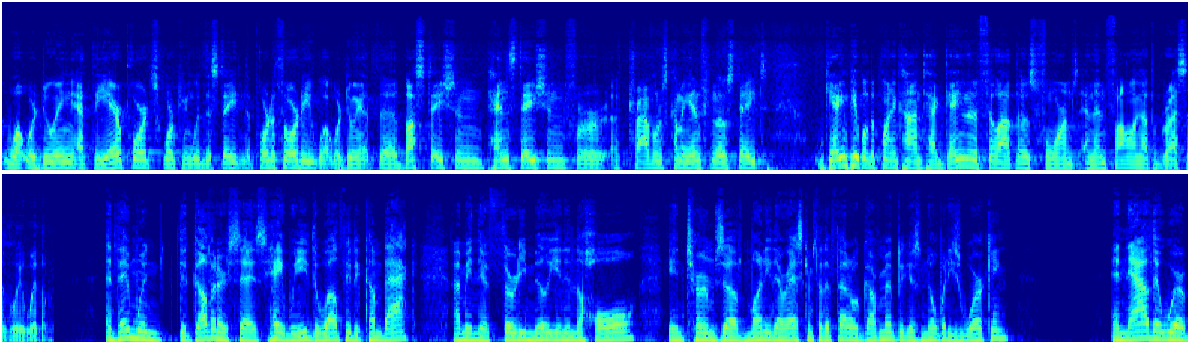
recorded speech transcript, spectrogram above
what we're doing at the airports, working with the state and the Port Authority, what we're doing at the bus station, Penn Station for uh, travelers coming in from those states, getting people to point of contact, getting them to fill out those forms, and then following up aggressively with them. And then when the governor says, "Hey, we need the wealthy to come back," I mean, they're 30 million in the hole in terms of money they're asking for the federal government because nobody's working. And now that we're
